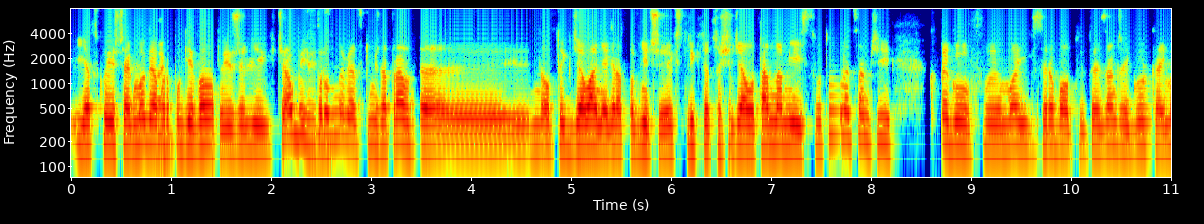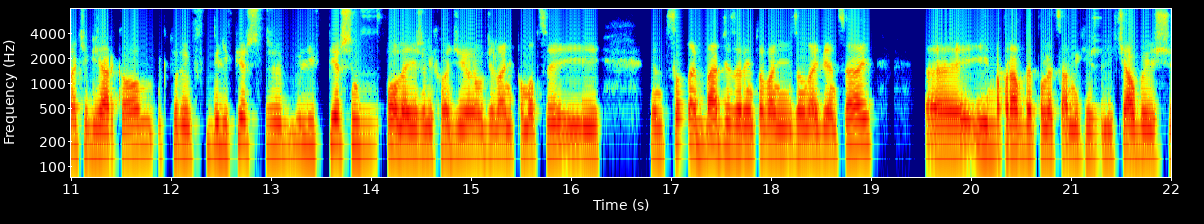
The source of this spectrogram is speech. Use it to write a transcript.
Jacku, jeszcze jak mogę tak? a propos Giewontu, jeżeli chciałbyś mhm. porozmawiać z kimś naprawdę y, no, o tych działaniach ratowniczych, stricte co się działo tam na miejscu, to polecam Ci kolegów moich z roboty, to jest Andrzej Górka i Maciek Ziarko, którzy byli w, pierwszy, byli w pierwszym zespole, jeżeli chodzi o udzielanie pomocy i są najbardziej zorientowani, wiedzą najwięcej e, i naprawdę polecam ich, jeżeli chciałbyś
